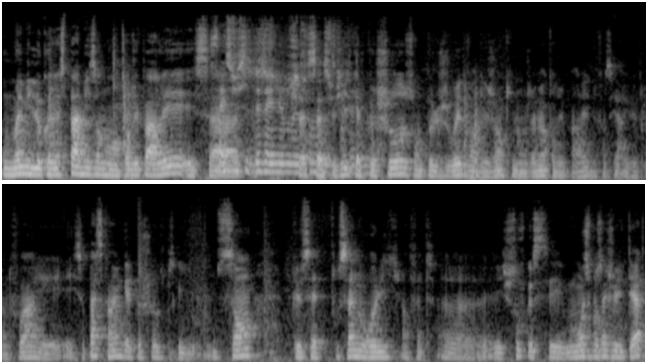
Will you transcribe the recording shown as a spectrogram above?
Ou même ils ne le connaissent pas, mais ils en ont entendu parler et ça. Ça suscite déjà une émotion. Ça, suscite quelque chose, on peut le jouer devant des gens qui n'ont jamais entendu parler. Enfin, c'est arrivé plein de fois et, il se passe quand même quelque chose parce qu'on sent que tout ça nous relie en fait. Euh, et je trouve que c'est. Moi, c'est pour ça que je fais du théâtre.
